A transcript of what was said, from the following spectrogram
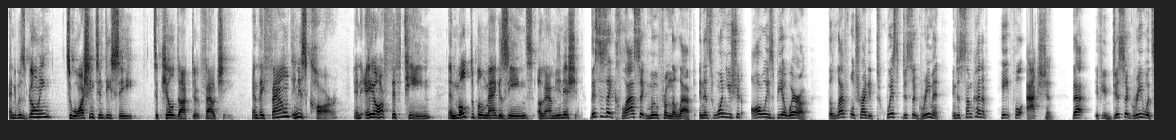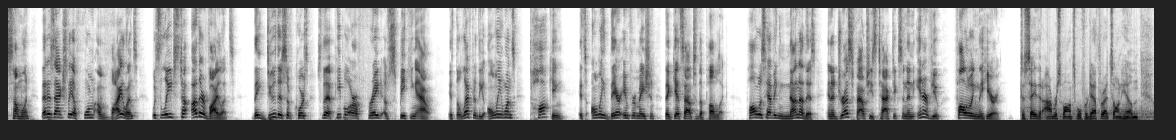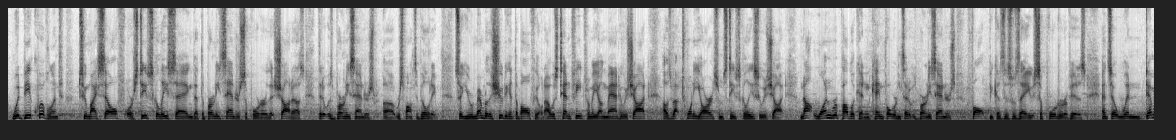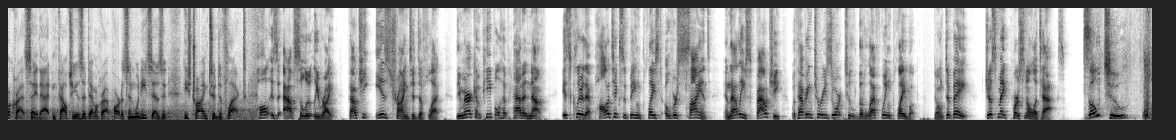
and he was going to Washington, D.C. to kill Dr. Fauci. And they found in his car an AR 15, and multiple magazines of ammunition. This is a classic move from the left, and it's one you should always be aware of. The left will try to twist disagreement into some kind of hateful action. That if you disagree with someone, that is actually a form of violence, which leads to other violence. They do this, of course, so that people are afraid of speaking out. If the left are the only ones talking, it's only their information that gets out to the public. Paul was having none of this and addressed Fauci's tactics in an interview following the hearing to say that I'm responsible for death threats on him would be equivalent to myself or Steve Scalise saying that the Bernie Sanders supporter that shot us, that it was Bernie Sanders' uh, responsibility. So you remember the shooting at the ball field. I was 10 feet from a young man who was shot. I was about 20 yards from Steve Scalise who was shot. Not one Republican came forward and said it was Bernie Sanders' fault because this was a supporter of his. And so when Democrats say that, and Fauci is a Democrat partisan, when he says it, he's trying to deflect. Paul is absolutely right. Fauci is trying to deflect. The American people have had enough. It's clear that politics is being placed over science, and that leaves Fauci with having to resort to the left wing playbook. Don't debate, just make personal attacks. Go to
